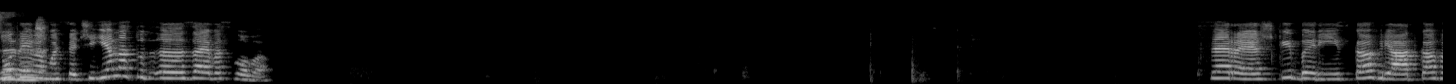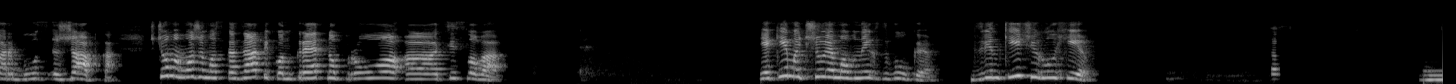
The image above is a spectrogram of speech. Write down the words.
Ну, дивимося, чи є в нас тут е, зайве слово? Сережки, берізка, грядка, гарбуз, жабка. Що ми можемо сказати конкретно про е, ці слова? Які ми чуємо в них звуки? Дзвінки чи глухі? У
